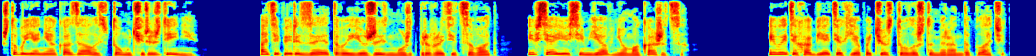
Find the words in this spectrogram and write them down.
чтобы я не оказалась в том учреждении. А теперь из-за этого ее жизнь может превратиться в ад, и вся ее семья в нем окажется. И в этих объятиях я почувствовала, что Миранда плачет.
